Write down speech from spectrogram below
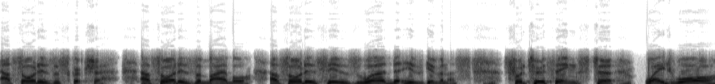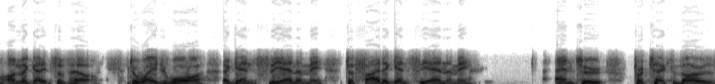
Our sword is the scripture. Our sword is the Bible. Our sword is His word that He's given us for two things to wage war on the gates of hell, to wage war against the enemy, to fight against the enemy, and to protect those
